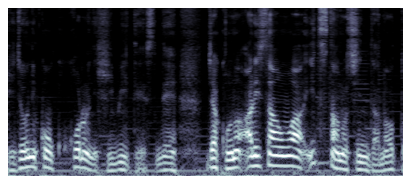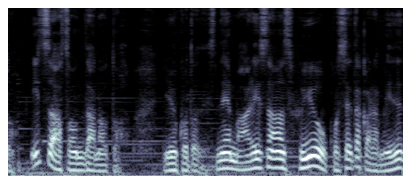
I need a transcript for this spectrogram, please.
非常にこう心に響いてですねじゃあこのアリさんはいつ楽しんだのといつ遊んだのということですね、まあ、アリさん冬を越せたからめで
